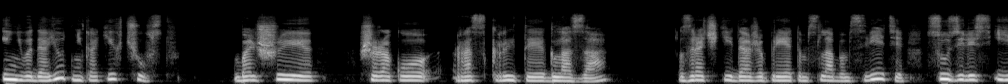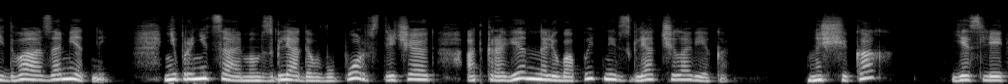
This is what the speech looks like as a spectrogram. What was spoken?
и не выдают никаких чувств. Большие, широко раскрытые глаза, зрачки даже при этом слабом свете сузились и едва заметны, непроницаемым взглядом в упор встречают откровенно любопытный взгляд человека. На щеках, если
